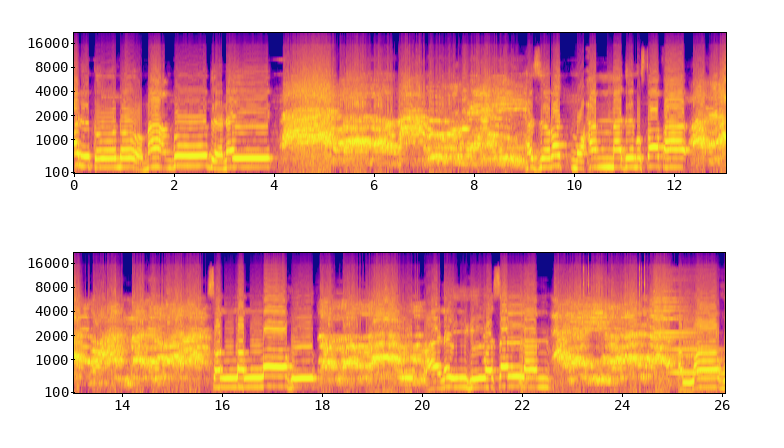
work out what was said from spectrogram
আর কোনো মাবুদ নেই হজরত মোহাম্মদ মুস্তফা সাল্লাল্লাহু আলাইহি ওয়াসাল্লাম। আল্লাহু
